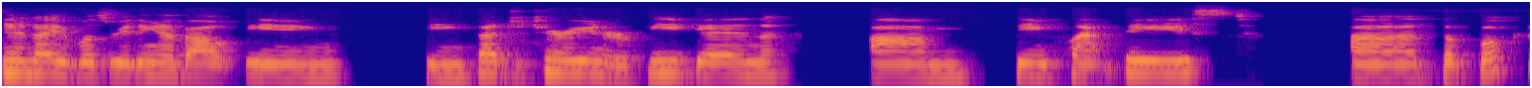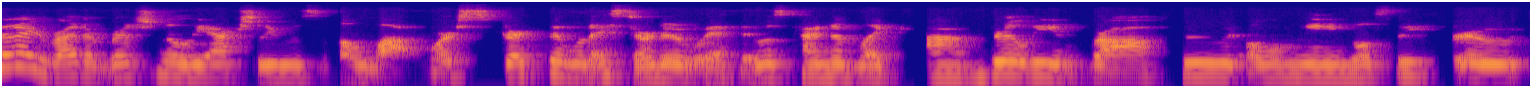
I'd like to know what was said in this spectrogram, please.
and I was reading about being being vegetarian or vegan, um, being plant based. Uh, the book that I read originally actually was a lot more strict than what I started with. It was kind of like um, really raw food only, mostly fruit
